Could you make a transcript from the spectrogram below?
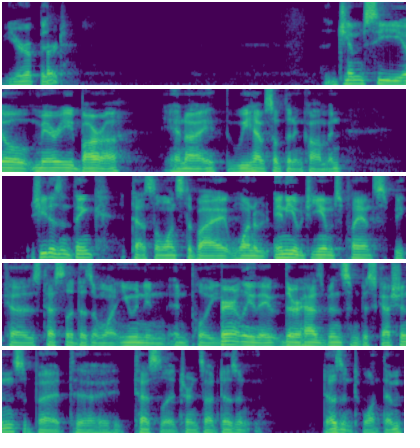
Europe is hurt. GM CEO Mary Barra and I, we have something in common. She doesn't think Tesla wants to buy one of any of GM's plants because Tesla doesn't want union employees. Apparently, they, there has been some discussions, but uh, Tesla, it turns out, doesn't doesn't want them.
